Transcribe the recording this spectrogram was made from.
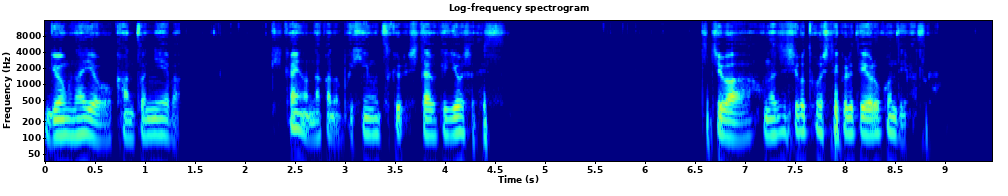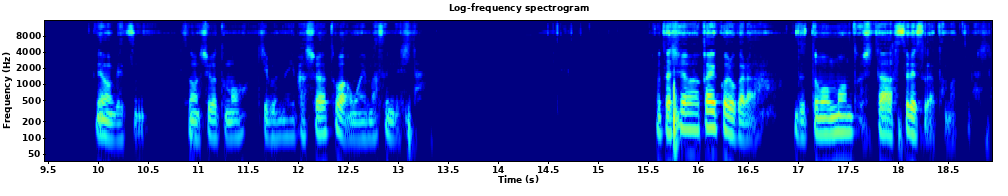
業務内容を簡単に言えば、機械の中の部品を作る下請け業者です。父は同じ仕事をしてくれて喜んでいますが、でも別にその仕事も自分の居場所だとは思いませんでした。私は若い頃からずっと悶々としたストレスが溜まっていました。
